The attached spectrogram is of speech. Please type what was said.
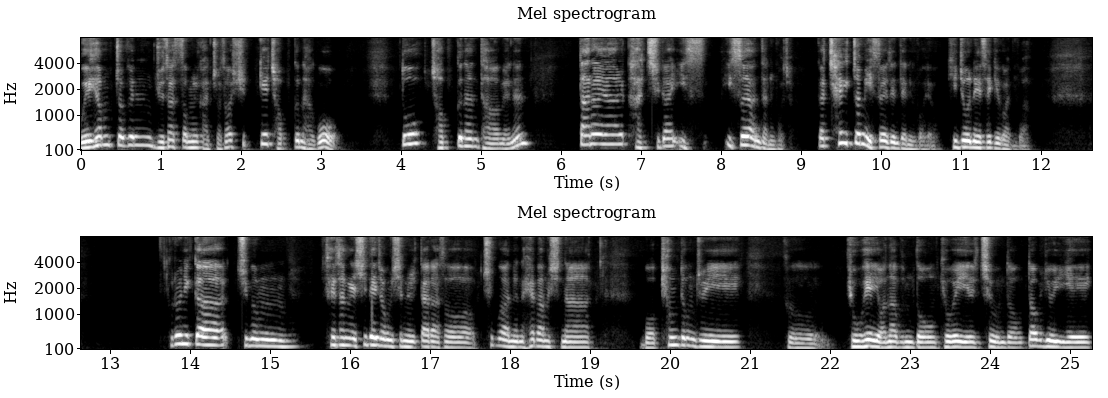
외형적인 유사성을 갖춰서 쉽게 접근하고 또 접근한 다음에는 따라야 할 가치가 있, 있어야 한다는 거죠. 그러니까 차이점이 있어야 된다는 거예요. 기존의 세계관과. 그러니까 지금 세상의 시대 정신을 따라서 추구하는 해방 신학, 뭐 평등주의, 그 교회 연합 운동, 교회 일치 운동, WEA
